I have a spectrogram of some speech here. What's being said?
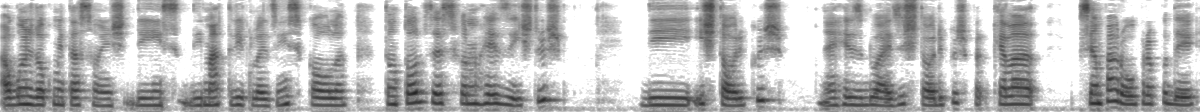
algumas documentações de, de matrículas em escola. Então, todos esses foram registros de históricos, né, residuais históricos, que ela se amparou para poder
